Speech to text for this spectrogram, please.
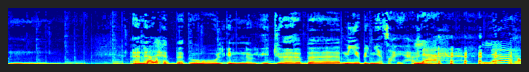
مم. إن شاء أنا الله. أحب أقول إنه الإجابة مية بالمية صحيحة. لا. لا.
